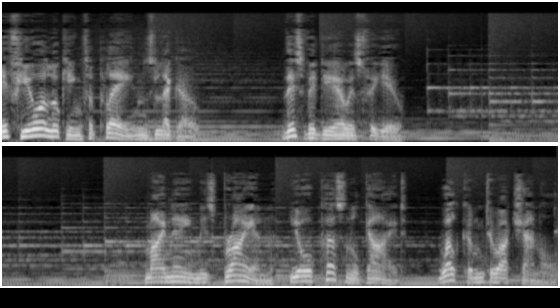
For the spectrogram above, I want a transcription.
If you're looking for planes Lego, this video is for you. My name is Brian, your personal guide. Welcome to our channel.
